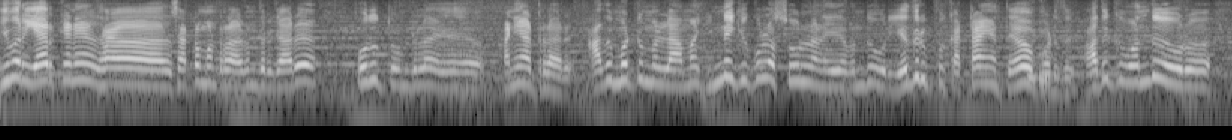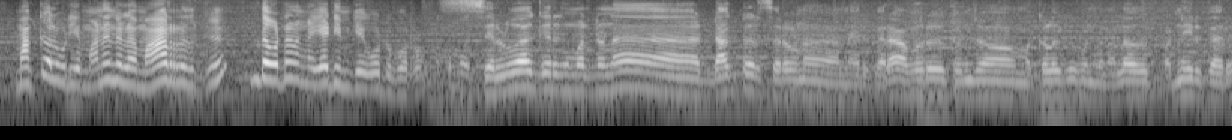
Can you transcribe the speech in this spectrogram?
இவர் ஏற்கனவே ச- சட்டமன்றம் இருந்திருக்காரு பொது தொண்டில் பணியாற்றுறாரு. அது மட்டும் இல்லாமல் இன்றைக்குள்ள சூழ்நிலையை வந்து ஒரு எதிர்ப்பு கட்டாயம் தேவைப்படுது. அதுக்கு வந்து ஒரு மக்களுடைய மனநிலை மாறுறதுக்கு இந்த வட்டம் நாங்கள் ஏடிஎம்கே ஓட்டு போடுறோம். செல்வாக்கு இருக்க மாட்டோன்னா டாக்டர் சரவணன் இருக்கார். அவர் கொஞ்சம் மக்களுக்கு கொஞ்சம் நல்லா பண்ணியிருக்காரு.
